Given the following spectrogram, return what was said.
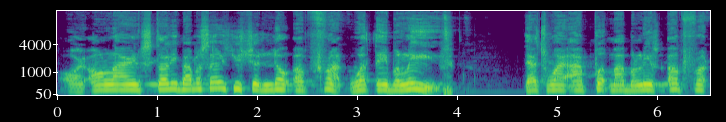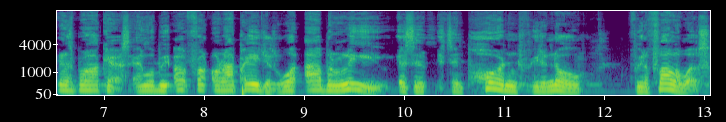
or online study, Bible studies, you should know up front what they believe. That's why I put my beliefs up front in this broadcast and will be up front on our pages. What I believe. It's, it's important for you to know, for you to follow us.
